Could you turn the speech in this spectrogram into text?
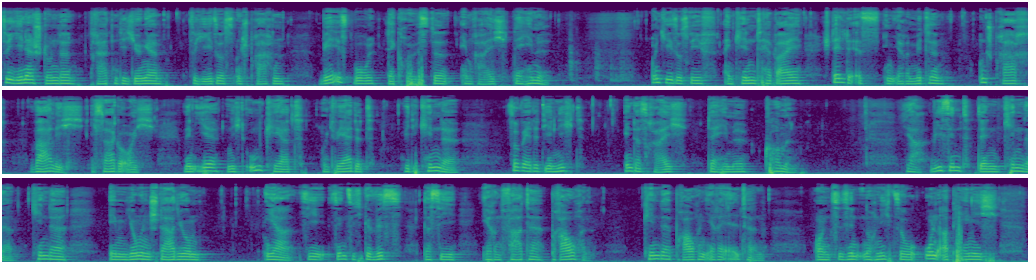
zu jener Stunde traten die Jünger zu Jesus und sprachen, wer ist wohl der Größte im Reich der Himmel? Und Jesus rief ein Kind herbei, stellte es in ihre Mitte und sprach, Wahrlich, ich sage euch, wenn ihr nicht umkehrt und werdet wie die Kinder, so werdet ihr nicht in das Reich der Himmel kommen. Ja, wie sind denn Kinder? Kinder im jungen Stadium, ja, sie sind sich gewiss, dass sie ihren Vater brauchen. Kinder brauchen ihre Eltern und sie sind noch nicht so unabhängig,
